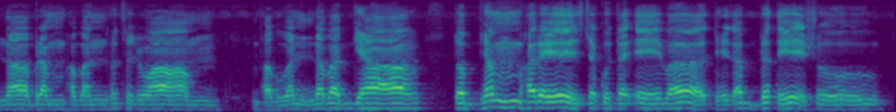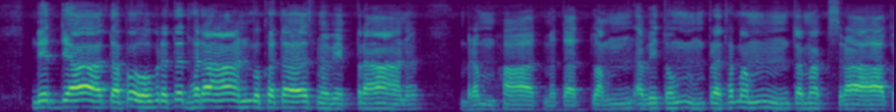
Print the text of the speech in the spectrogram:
न ब्रह्मबंधुसुवाम भगवन्नवज्ञा तोभ्यम हरेश्च कुत एव धृतव्रतेषु विद्या तपोव्रतधरान् मुखतः स्म विप्रान्। ब्रह्मात्मतत्त्वम् अवितुं प्रथमं तमक्स्राक्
